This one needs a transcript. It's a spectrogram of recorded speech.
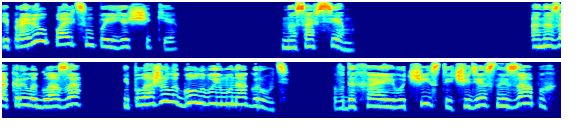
и провел пальцем по ее щеке насовсем. Она закрыла глаза и положила голову ему на грудь, вдыхая его чистый, чудесный запах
